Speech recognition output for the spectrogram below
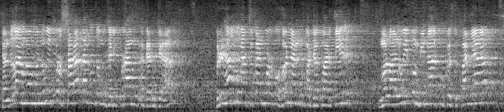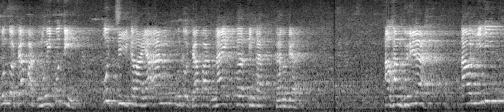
dan telah memenuhi persyaratan untuk menjadi pramuka Garuda berhak mengajukan permohonan kepada kuartir melalui pembina gugus depannya untuk dapat mengikuti uji kelayakan untuk dapat naik ke tingkat Garuda. Alhamdulillah tahun ini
